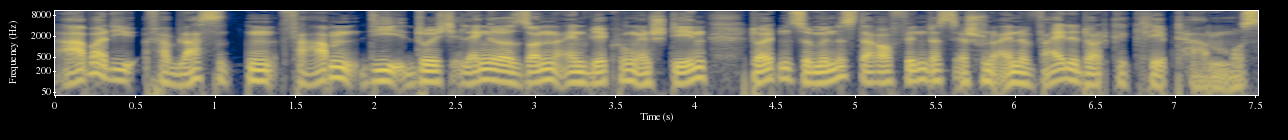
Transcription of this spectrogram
Aber die verblassenden Farben, die durch längere Sonneneinwirkungen entstehen, deuten zumindest darauf hin, dass er schon eine Weile dort geklebt haben muss.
